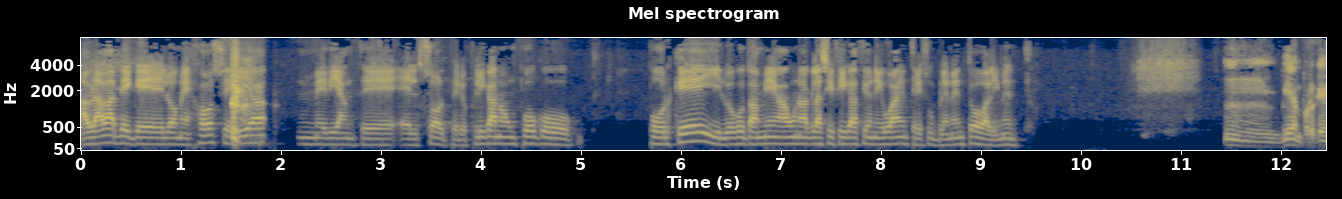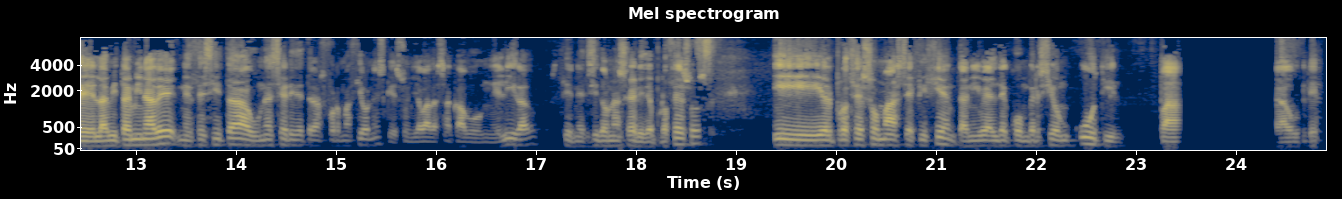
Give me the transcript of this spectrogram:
Hablabas de que lo mejor sería mediante el sol, pero explícanos un poco por qué y luego también a una clasificación igual entre suplementos o alimentos. Mm, bien, porque la vitamina D necesita una serie de transformaciones que son llevadas a cabo en el hígado, es decir, necesita una serie de procesos y el proceso más eficiente a nivel de conversión útil para utilizarse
